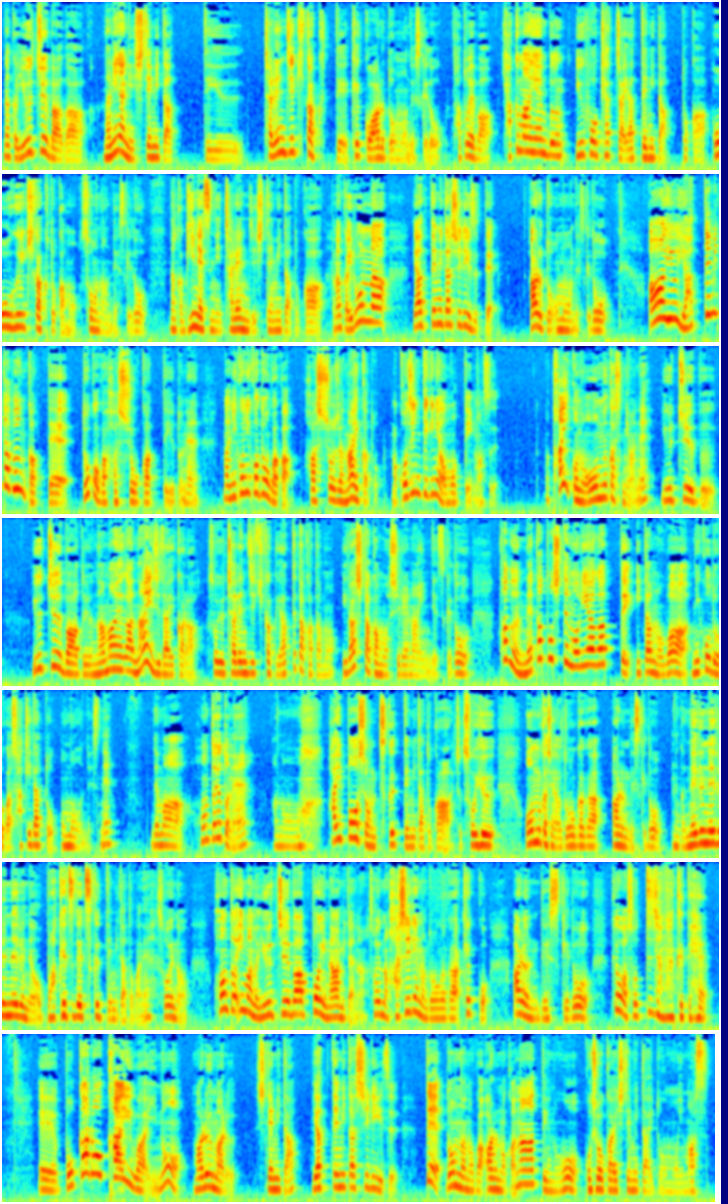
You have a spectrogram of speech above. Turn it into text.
なんか YouTuber が何々してみたっていうチャレンジ企画って結構あると思うんですけど、例えば100万円分 UFO キャッチャーやってみたとか、大食い企画とかもそうなんですけど、なんかギネスにチャレンジしてみたとか、なんかいろんなやってみたシリーズってあると思うんですけど、ああいうやってみた文化ってどこが発祥かっていうとね、まあニコニコ動画が発祥じゃないかと、まあ個人的には思っています。太古の大昔にはね、YouTube、YouTuber という名前がない時代からそういうチャレンジ企画やってた方もいらしたかもしれないんですけど、多分ネタとして盛り上がっていたのはニコ動が先だと思うんですね。でまあ、本当言うとね、あの、ハイポーション作ってみたとか、ちょっとそういう大昔の動画があるんですけど、なんかねるねるねるねをバケツで作ってみたとかね、そういうの、本当今の YouTuber っぽいな、みたいな、そういうの走りの動画が結構あるんですけど、今日はそっちじゃなくて、えー、ボカロ界隈の〇〇してみた？やってみたシリーズ。でどんなのがあるのかなっていうのをご紹介してみたいと思います。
